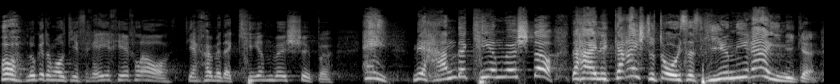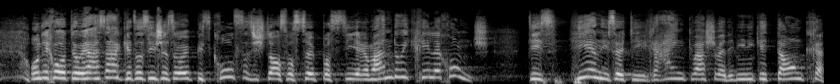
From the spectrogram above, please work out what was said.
oh, schaut mal die Freikirche an. Die kommen den Kirnwäsche über. Hey, wir haben den Kirnwäsche da. Der Heilige Geist tut unser Hirn reinigen. Und ich wollte euch auch sagen, das ist ja so etwas Cooles. Das ist das, was passieren soll, wenn du in die Kirche kommst. Dein Hirn sollte reingewaschen werden, deine Gedanken.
